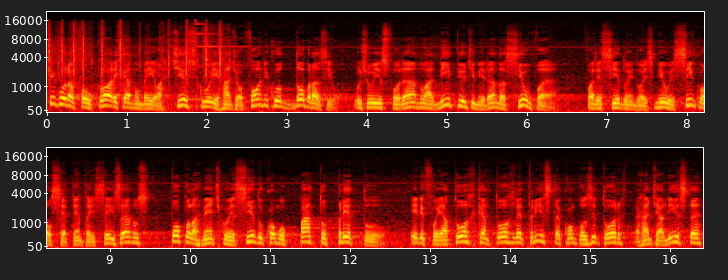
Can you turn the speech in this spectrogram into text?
Figura folclórica no meio artístico e radiofônico do Brasil, o juiz forano Alípio de Miranda Silva, falecido em 2005 aos 76 anos, popularmente conhecido como Pato Preto, ele foi ator, cantor, letrista, compositor, radialista,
